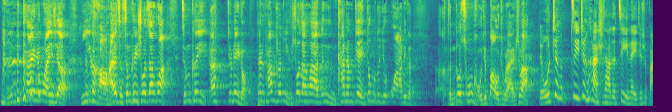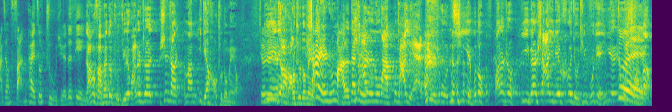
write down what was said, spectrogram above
你开什么玩笑？你一个好孩子怎么可以说脏话？怎么可以啊？就那种，但是他们说你说脏话，那你看他们电影动不动就哇那个、呃很多粗口就爆出来，是吧？对，我震最震撼是他的这一类，就是把这种反派做主角的电影，然后反派做主角，完了之后身上他妈的一点好处都没有，就是一点好处都没有，杀人如麻的，但是杀人如麻不眨眼，完了之后心也不动，完了之后一边杀一边喝酒听古典音乐，又对爽啊。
